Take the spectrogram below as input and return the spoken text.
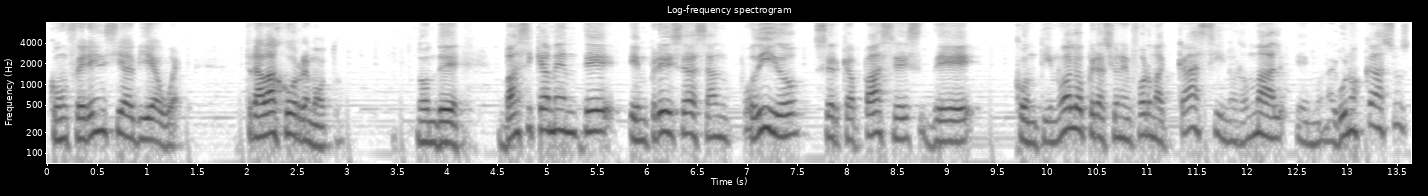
conferencia vía web, trabajo remoto, donde básicamente empresas han podido ser capaces de continuar la operación en forma casi normal en algunos casos,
